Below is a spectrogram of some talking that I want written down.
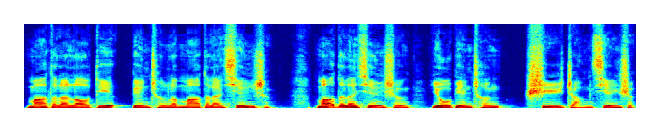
马德兰老爹变成了马德兰先生，马德兰先生又变成市长先生。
